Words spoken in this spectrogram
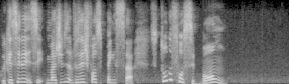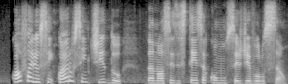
Porque se, se imagine se a gente fosse pensar, se tudo fosse bom, qual, faria o, qual era o sentido da nossa existência como um ser de evolução?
